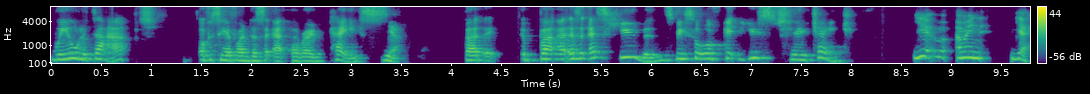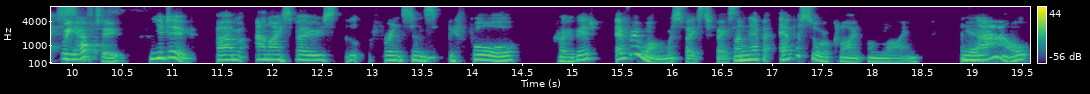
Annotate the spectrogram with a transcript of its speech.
we all adapt. Obviously, everyone does it at their own pace. Yeah. But but as, as humans, we sort of get used to change. Yeah. I mean, yes. We have to. You do. Um, and I suppose, for instance, before COVID, everyone was face to face. I never ever saw a client online. And Yeah. now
